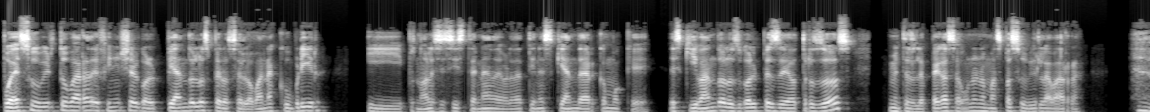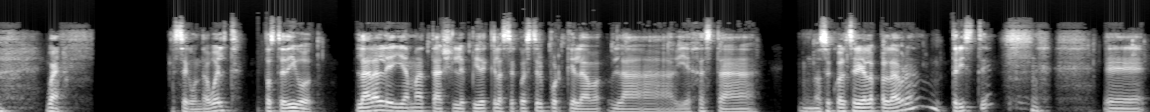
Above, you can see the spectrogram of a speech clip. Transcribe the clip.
puedes subir tu barra de finisher golpeándolos, pero se lo van a cubrir y pues no les hiciste nada, ¿verdad? Tienes que andar como que esquivando los golpes de otros dos mientras le pegas a uno nomás para subir la barra. Bueno, segunda vuelta. Pues te digo, Lara le llama a Tash y le pide que la secuestre porque la, la vieja está, no sé cuál sería la palabra, triste. eh,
